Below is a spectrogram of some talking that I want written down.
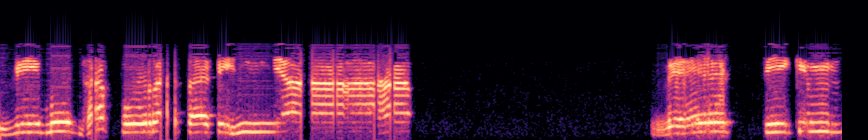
विबुधपुरतटिन्याः। वेत्ति किम्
